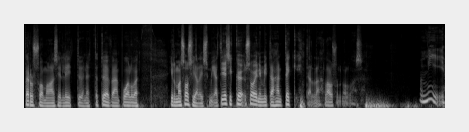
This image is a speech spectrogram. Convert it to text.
perussuomalaisiin liittyen, että työväenpuolue ilman sosialismia. Tiesikö Soini, mitä hän teki tällä lausunnollansa? No niin,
